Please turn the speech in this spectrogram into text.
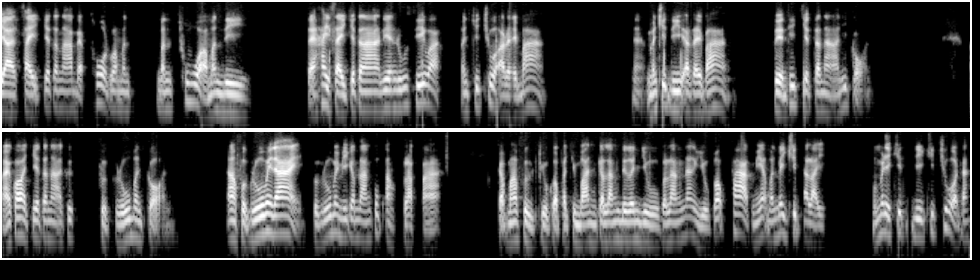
อย่าใส่เจตนาแบบโทษว่ามันมันชั่วมันดี แต่ให้ใส่เจตนาเรียนรู้ซิว่า มันคิดชั่วอะไรบ้างนะมันคิดดีอะไรบ้าง เปลี่ยนที่เจตนานี่ก่อน หมายความว่าเจตนาคือฝึกรู้มันก่อน อ้าวฝึกรู้ไม่ได้ ฝึกรู้ไม่มีกำลังปุ๊บอ้าวกลับมากลับมาฝึกอยู่กับปัจจุบันกำลังเดินอยู่กำลังนั่งอยู่เพราะฝากเนี้ยมันไม่คิดอะไร มันไม่ได้คิดดีคิดชั่วนะ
